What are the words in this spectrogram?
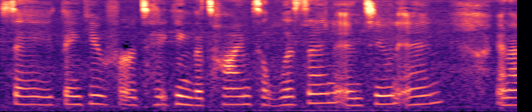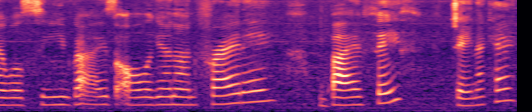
Say thank you for taking the time to listen and tune in. And I will see you guys all again on Friday. By faith, Jana K.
